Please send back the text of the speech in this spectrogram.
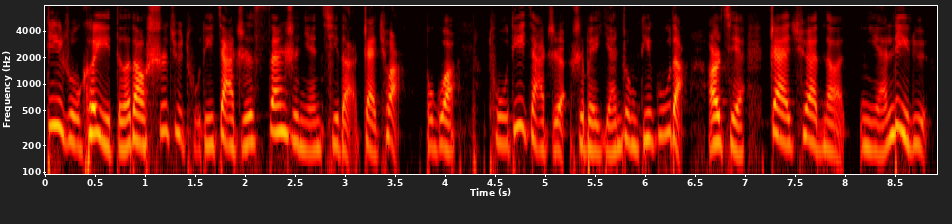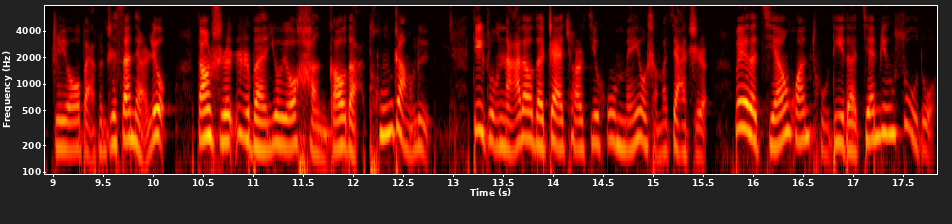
地主可以得到失去土地价值三十年期的债券。不过，土地价值是被严重低估的，而且债券的年利率只有百分之三点六。当时日本又有很高的通胀率，地主拿到的债券几乎没有什么价值。为了减缓土地的兼并速度，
